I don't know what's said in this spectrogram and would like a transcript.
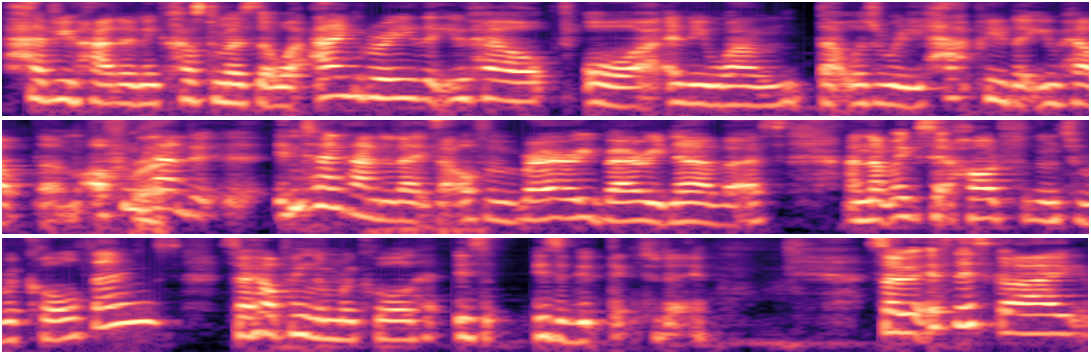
have you had any customers that were angry that you helped or anyone that was really happy that you helped them often right. candid- intern candidates are often very very nervous and that makes it hard for them to recall things so helping them recall is is a good thing to do so if this guy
